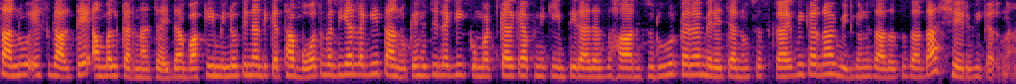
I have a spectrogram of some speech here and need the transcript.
ਸਾਨੂੰ ਇਸ ਗੱਲ ਤੇ ਅਮਲ ਕਰਨਾ ਚਾਹੀਦਾ। ਬਾਕੀ ਮੈਨੂੰ ਤੇ ਇਹਨਾਂ ਦੀ ਕਥਾ ਬਹੁਤ ਵਧੀਆ ਲੱਗੀ। ਤੁਹਾਨੂੰ ਕਿਹੋ ਜਿਹੀ ਲੱਗੀ ਕਮੈਂਟ ਕਰਕੇ ਆਪਣੀ ਕੀਮਤੀ ਰਾਏ ਦਾ ਇਜ਼ਹਾਰ ਜ਼ਰੂਰ ਕਰਿਓ। ਮੇਰੇ ਚੈਨਲ ਨੂੰ ਸਬਸਕ੍ਰਾਈਬ ਵੀ ਕਰਨਾ, ਵੀਡੀਓ ਨੂੰ ਜ਼ਿਆਦਾ ਤੋਂ ਜ਼ਿਆਦਾ ਸ਼ੇਅਰ ਵੀ ਕਰਨਾ।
